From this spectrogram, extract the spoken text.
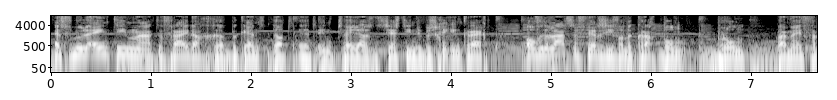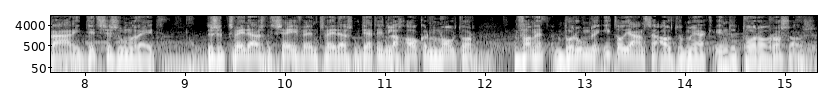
Het Formule 1-team maakte vrijdag eh, bekend dat het in 2016 de beschikking krijgt... over de laatste versie van de krachtbron waarmee Ferrari dit seizoen reed. Tussen 2007 en 2013 lag ook een motor van het beroemde Italiaanse automerk in de Toro Rosso's.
